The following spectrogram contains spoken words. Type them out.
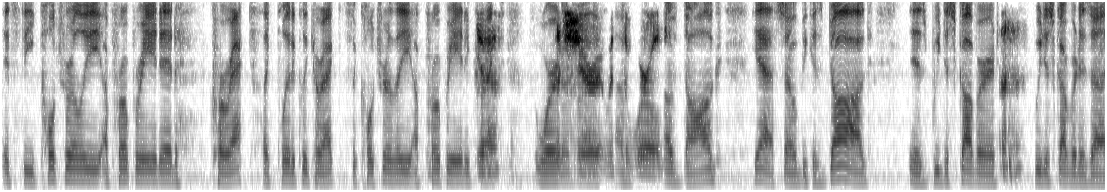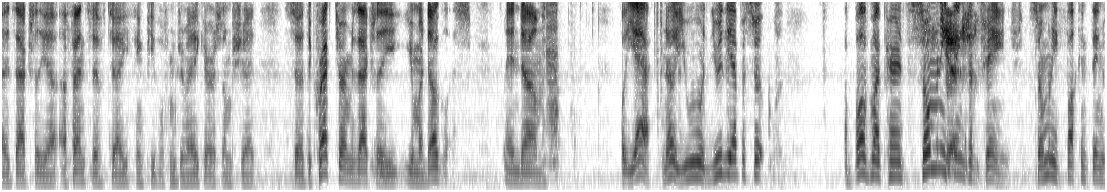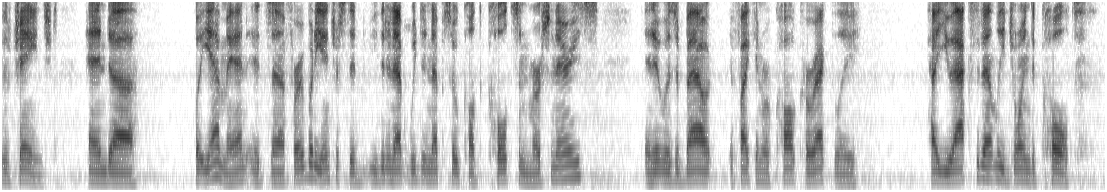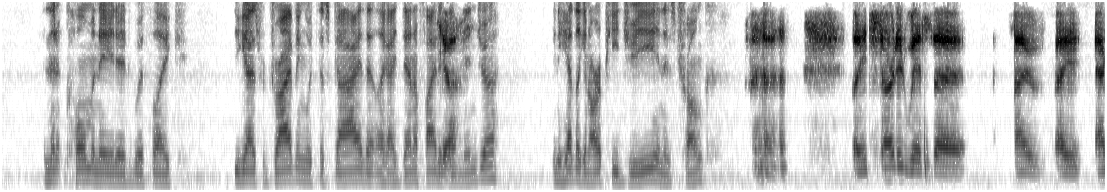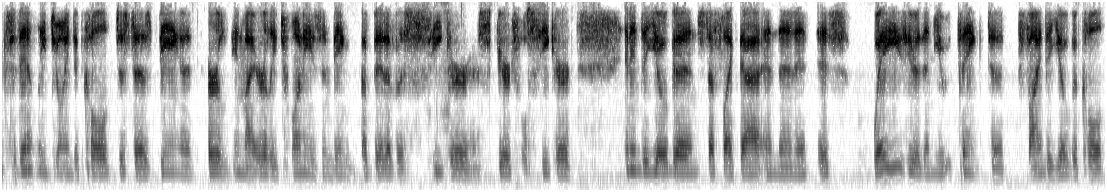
it's the culturally appropriated correct, like politically correct. It's the culturally appropriated correct Yeah. word Let's of, share uh, it with of- the world. of dog. Yeah, so because dog is we discovered Uh-huh. we discovered is uh it's actually uh, offensive to I think people from Jamaica or some shit. So the correct term is actually you're my Douglas. And um but yeah, no, you were you were the episode above my parents. So many Yes. things have changed. So many fucking things have changed. And uh but yeah, man, it's uh for everybody interested, you did an ep- we did an episode called Cults and Mercenaries and it was about if I can recall correctly how you accidentally joined a cult and then it culminated with like you guys were driving with this guy that like identified as Yeah. a ninja and he had like an RPG in his trunk. it started with uh, I I accidentally joined a cult just as being a early, in my early twenties and being a bit of a seeker, a spiritual seeker, and into yoga and stuff like that. And then it, it's way easier than you would think to find a yoga cult.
